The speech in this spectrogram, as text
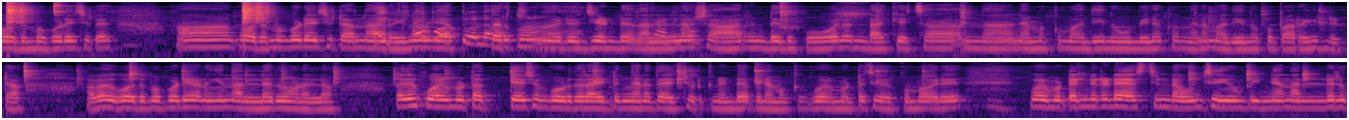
ഗോതമ്പ് പൊടി വെച്ചിട്ട് ആ ഗോതമ്പ് പൊടി വെച്ചിട്ട് അന്ന് അറിയുന്നില്ല. അത്രക്കും രുചിയുണ്ട്. നല്ല ഉഷാറുണ്ട് ഇതുപോലെ ഉണ്ടാക്കി വെച്ചാൽ എന്നാൽ നമുക്ക് മതി. നോമ്പിനൊക്കെ അങ്ങനെ മതി എന്നൊക്കെ പറയുന്നുണ്ട് കേട്ടോ അപ്പോൾ ഗോതമ്പ് പൊടിയാണെങ്കിൽ നല്ലതുമാണല്ലോ. അപ്പോൾ കോഴിമുട്ട അത്യാവശ്യം കൂടുതലായിട്ട് ഇങ്ങനെ തേച്ച് കൊടുക്കുന്നുണ്ട്. അപ്പോൾ നമുക്ക് കോഴിമുട്ട ചേർക്കുമ്പോൾ ഒരു കോഴിമുട്ടന്റെ ഒരു ടേസ്റ്റ് ഉണ്ടാവും ചെയ്യും. പിന്നെ നല്ലൊരു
